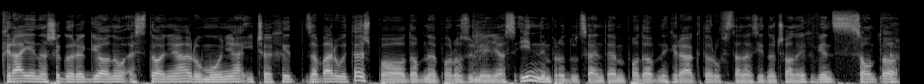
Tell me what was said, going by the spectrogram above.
kraje naszego regionu, Estonia, Rumunia i Czechy zawarły też podobne porozumienia z innym producentem podobnych reaktorów w Stanach Zjednoczonych, więc są to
